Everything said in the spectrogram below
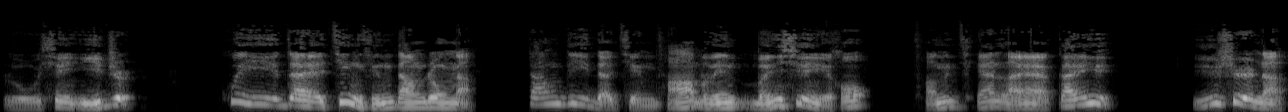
鲁迅遗志。会议在进行当中呢，当地的警察闻闻讯以后。曾前来干预，于是呢，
